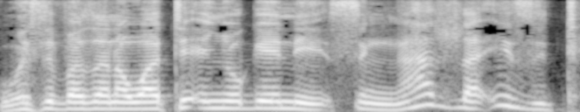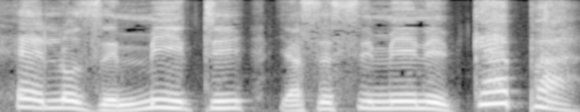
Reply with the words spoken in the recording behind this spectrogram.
Wesifazana wathi enyokeni singadla izithelo zemithi yasesimini kepha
